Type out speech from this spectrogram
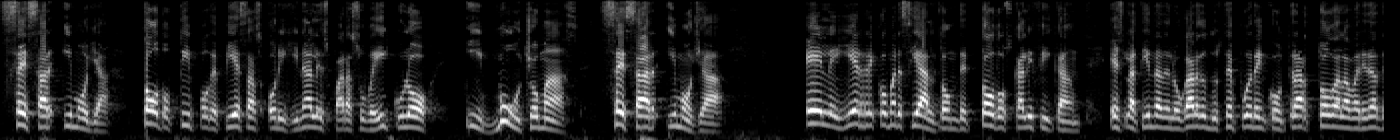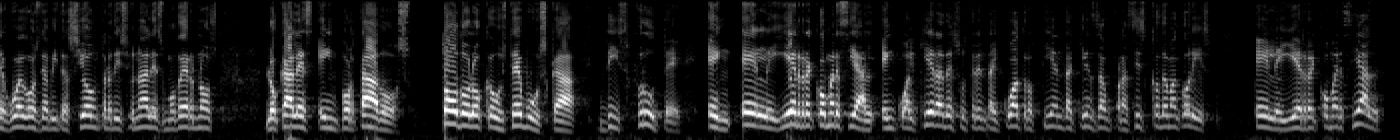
César y Moya, todo tipo de piezas originales para su vehículo y mucho más. César y Moya. LIR Comercial, donde todos califican. Es la tienda del hogar donde usted puede encontrar toda la variedad de juegos de habitación tradicionales, modernos, locales e importados. Todo lo que usted busca, disfrute en LIR Comercial, en cualquiera de sus 34 tiendas aquí en San Francisco de Macorís. LIR Comercial,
